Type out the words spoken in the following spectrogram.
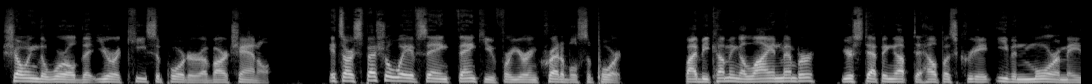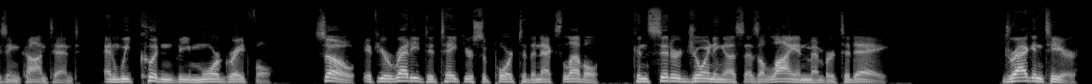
showing the world that you're a key supporter of our channel. It's our special way of saying thank you for your incredible support. By becoming a Lion member, you're stepping up to help us create even more amazing content, and we couldn't be more grateful. So, if you're ready to take your support to the next level, consider joining us as a Lion member today. Dragon Tier,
